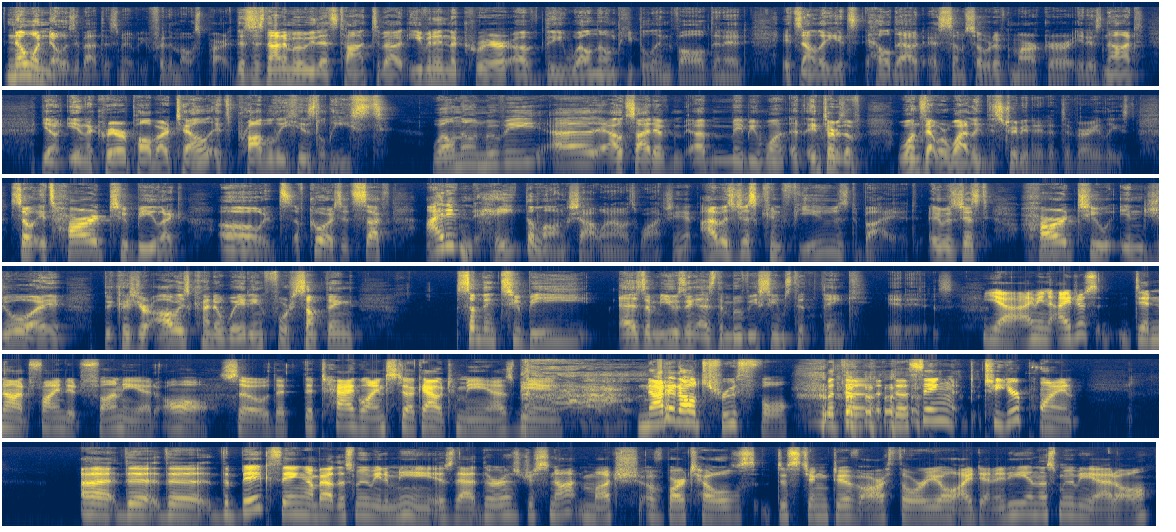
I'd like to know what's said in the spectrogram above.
No one knows about this movie for the most part. This is not a movie that's talked about, even in the career of the well-known people involved in it. It's not like it's held out as some sort of marker. It is not, you know, in the career of Paul Bartel, it's probably his least well-known movie uh, outside of uh, maybe one in terms of ones that were widely distributed at the very least. So it's hard to be like, oh, it's of course it sucks. I didn't hate the long shot when I was watching it. I was just confused by it. It was just hard to enjoy because you're always kind of waiting for something something to be as amusing as the movie seems to think it is. Yeah, I mean, I just did not find it funny at all. So that the tagline stuck out to me as being not at all truthful. But the the thing to your point, uh, the the the big thing about this movie to me is that there is just not much of Bartel's distinctive authorial identity in this movie at all.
